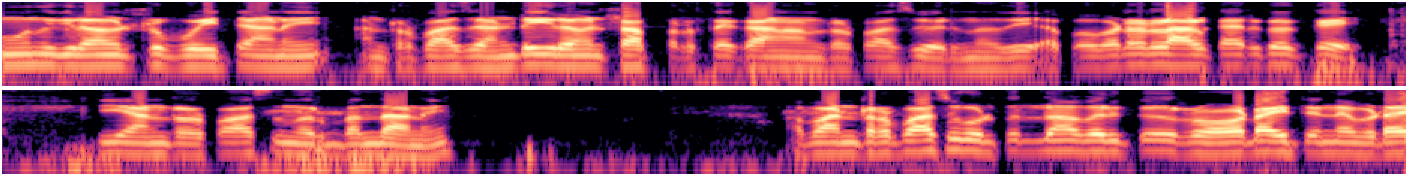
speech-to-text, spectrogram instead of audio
മൂന്ന് കിലോമീറ്റർ പോയിട്ടാണ് അണ്ടർപാസ് രണ്ട് കിലോമീറ്റർ അപ്പുറത്തേക്കാണ് അണ്ടർപാസ് വരുന്നത്. അപ്പോൾ ഇവിടെയുള്ള ആൾക്കാർക്കൊക്കെ ഈ അണ്ടർപാസ് നിർബന്ധമാണ്. അപ്പോൾ അണ്ടർപാസ് കൊടുത്തിട്ട് അവർക്ക് റോഡായിട്ട് തന്നെ ഇവിടെ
